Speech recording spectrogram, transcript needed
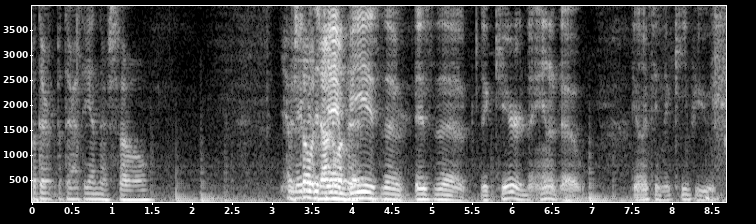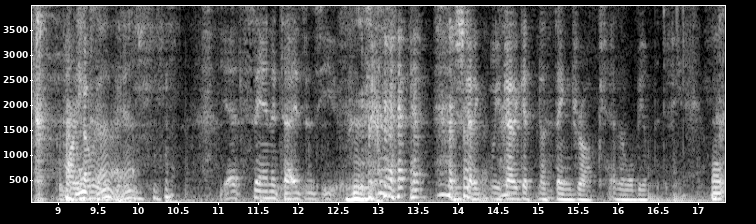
But they're but they're at the end. They're so Yeah, They're maybe so the done J and B it. is the is the the cure, the antidote, the only thing to keep you from I think becoming so. Yeah. Yeah, it sanitizes you. we just gotta we gotta get the thing drunk, and then we'll be able to defeat. it. Well,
